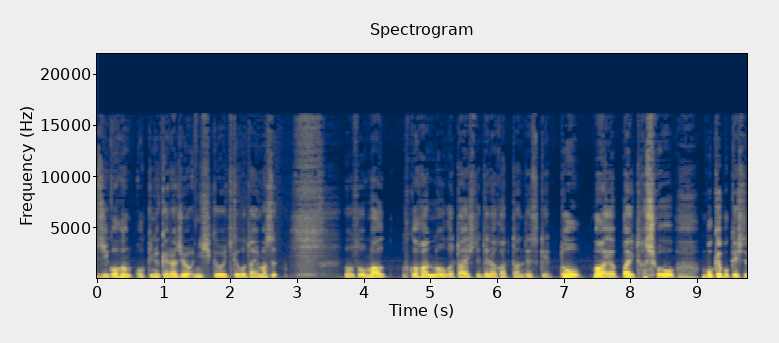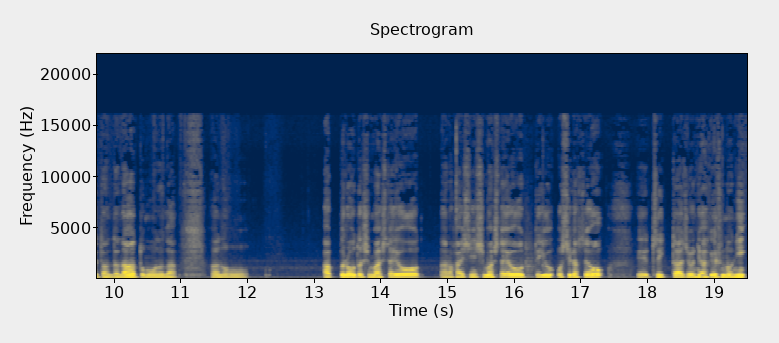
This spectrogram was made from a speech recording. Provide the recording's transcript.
時5分、おき抜けラジオ、西京一でございます。そうそう、まあ、副反応が大して出なかったんですけど、まあ、やっぱり多少ボケボケしてたんだなと思うのが、あの、アップロードしましたよ、あの、配信しましたよっていうお知らせを、えー、ツイッター上に上げるのに、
